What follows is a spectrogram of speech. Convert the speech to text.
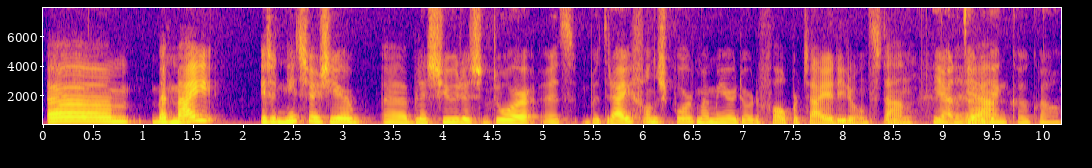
Ehm, met mij is het niet zozeer eh, blessures door het bedrijf van de sport, maar meer door de valpartijen die er ontstaan. Ja, dat Ja. heb ik denk ik ook wel.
